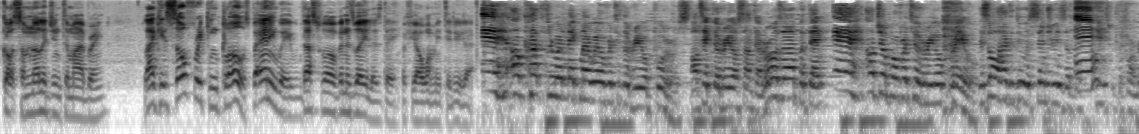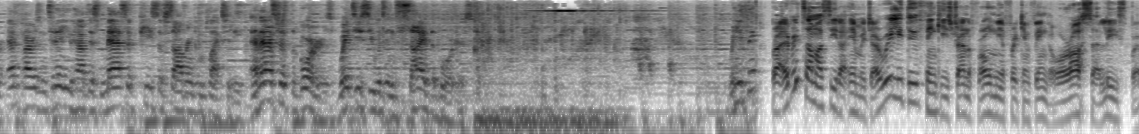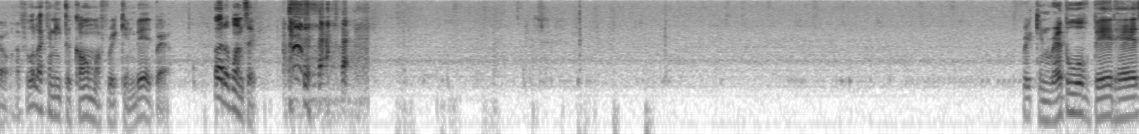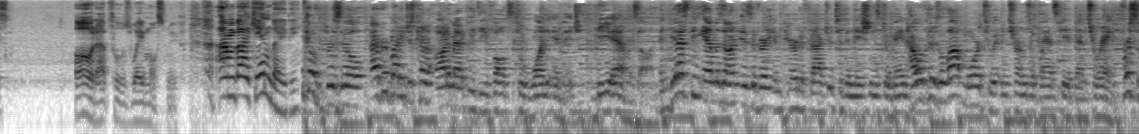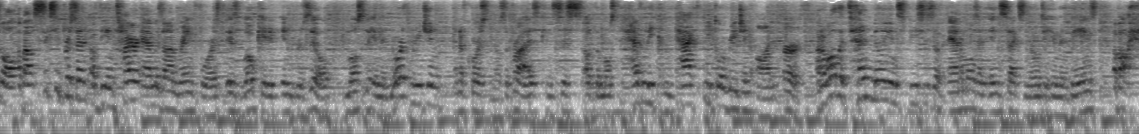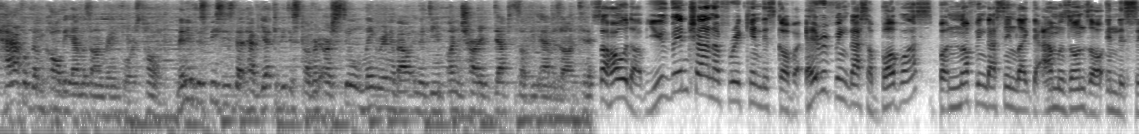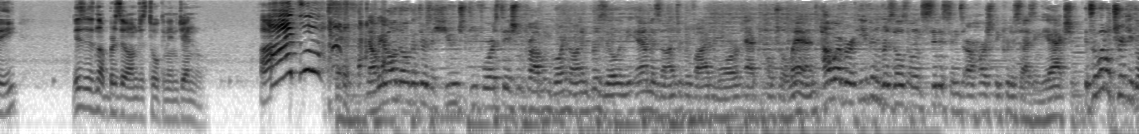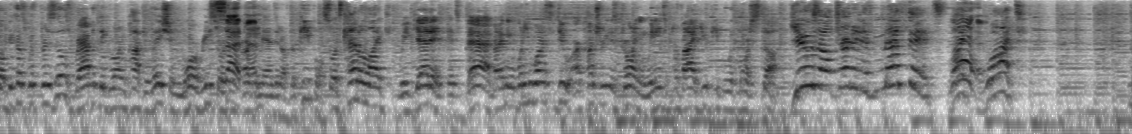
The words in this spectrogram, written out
got some knowledge into my brain. Like it's so freaking close. But anyway, that's for Venezuela's day. If y'all want me to do that. eh, I'll cut through and make my way over to the Rio Purus. I'll take the Rio Santa Rosa, but then, eh, I'll jump over to Rio Breu. This all had to do with centuries of Eh. disputes with the former empires, and today you have this massive piece of sovereign complexity. And that's just the borders. Wait till you see what's inside the borders. When you think Bro, every time I see that image, I really do think he's trying to throw me a freaking finger, or us at least, bro. I feel like I need to comb my freaking beard, bro. Hold up one sec. freaking rebel of beard hairs. Oh, that feels way more smooth. I'm back in, baby. of Brazil, everybody just kind of automatically defaults to one image, the Amazon. And yes, the Amazon is a very imperative factor to the nation's domain. However, there's a lot more to it in terms of landscape and terrain. First of all, about 60% of the entire Amazon rainforest is located in Brazil, mostly in the north region, and of course, no surprise, consists of the most heavily compact ecoregion on Earth. Out of all the 10 million species of animals and insects known to human beings, about half of them call the Amazon rainforest home. Many of the species that have yet to be discovered are still lingering about in the deep, uncharted depths of the Amazon today. So hold up, you've been trying to freaking discover everything that's above us, but nothing that's in like the Amazons or in the sea. This is not Brazil, I'm just talking in general. What? Now, we all know that there's a huge deforestation problem going on in Brazil in the Amazon to provide more agricultural land. However, even Brazil's own citizens are harshly criticizing the action. It's a little tricky though, because with Brazil's rapidly growing population, more resources Sad, are man. demanded of the people. So it's kind of like, we get it, it's bad, but I mean, what do you want us to do? Our country is growing and we need to provide you people with more stuff. Use alternative methods! Like Yeah. what?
